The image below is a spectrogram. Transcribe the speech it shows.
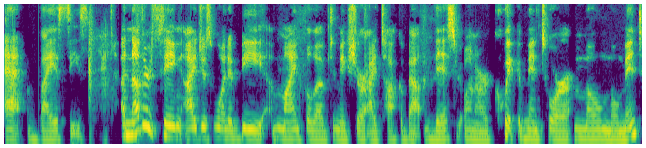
at biases. Another thing I just want to be mindful of to make sure I talk about this on our quick mentor mo moment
